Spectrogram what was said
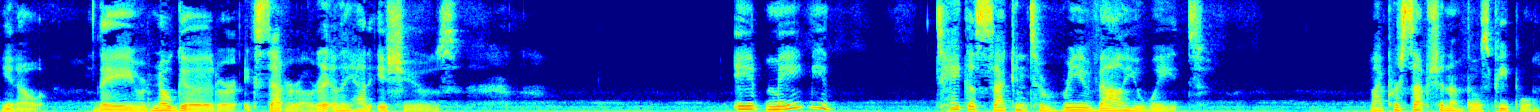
you know, they were no good or etc. They, they had issues. It made me take a second to reevaluate my perception of those people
